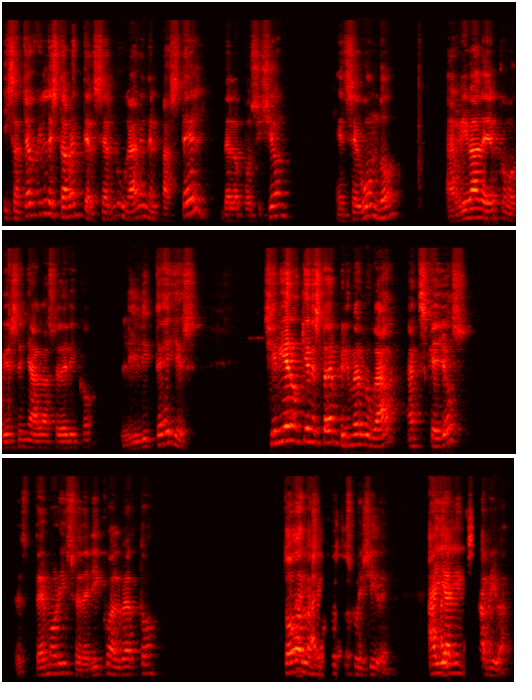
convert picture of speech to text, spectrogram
y Santiago Krill estaba en tercer lugar en el pastel de la oposición. En segundo, arriba de él, como bien señala Federico, Lili Telles. ¿Sí vieron quién estaba en primer lugar antes que ellos? Temoris, Federico, Alberto. Todas las encuestas coinciden. Hay alguien que está arriba.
